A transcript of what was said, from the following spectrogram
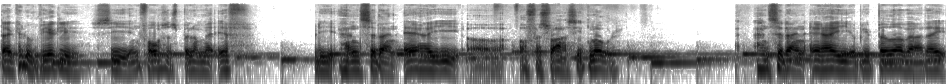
der kan du virkelig sige en forsvarsspiller med F, fordi han sætter en ære i at, at forsvare sit mål. Han sætter en ære i at blive bedre hver dag,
